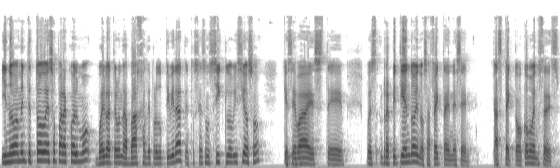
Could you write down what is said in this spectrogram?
y nuevamente todo eso para colmo vuelve a tener una baja de productividad. Entonces es un ciclo vicioso que se va este pues repitiendo y nos afecta en ese aspecto. ¿Cómo ven ustedes?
